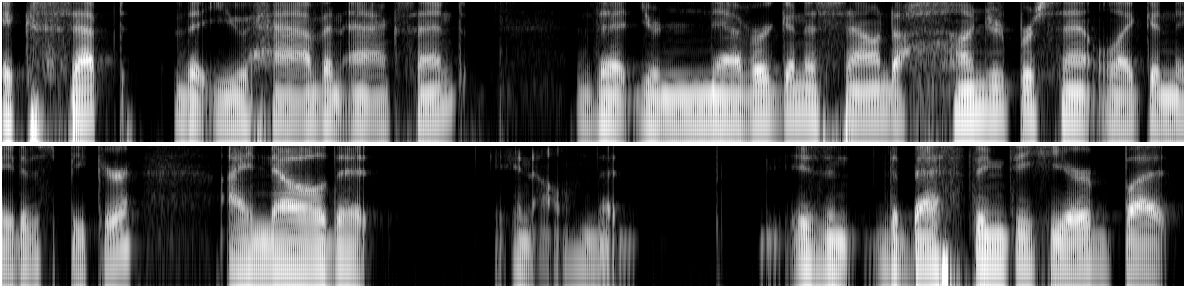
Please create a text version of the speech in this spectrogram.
accept that you have an accent, that you're never going to sound 100% like a native speaker. I know that, you know, that isn't the best thing to hear, but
